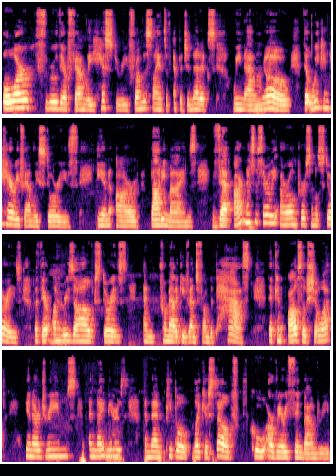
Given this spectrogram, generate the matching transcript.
or through their family history from the science of epigenetics, we now mm. know that we can carry family stories in our body minds that aren't necessarily our own personal stories, but they're yeah. unresolved stories and traumatic events from the past that can also show up in our dreams and nightmares. Mm. And then people like yourself who are very thin boundaried,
